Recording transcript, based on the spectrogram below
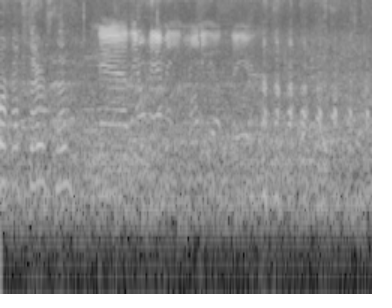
work upstairs too? Nah, they don't have any money up there.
